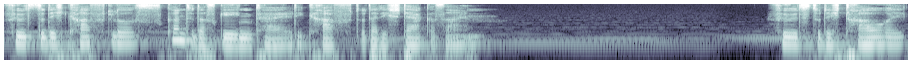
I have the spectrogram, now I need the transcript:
Fühlst du dich kraftlos, könnte das Gegenteil die Kraft oder die Stärke sein. Fühlst du dich traurig,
